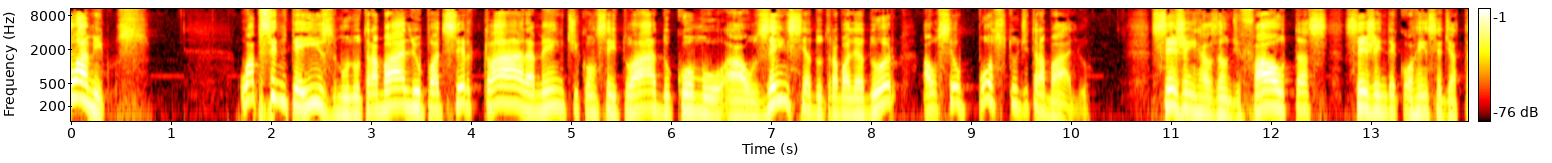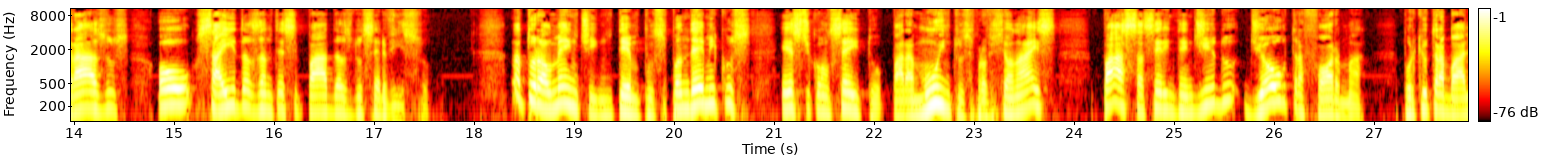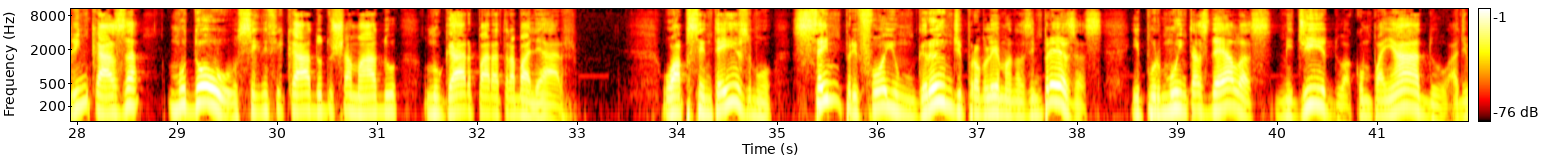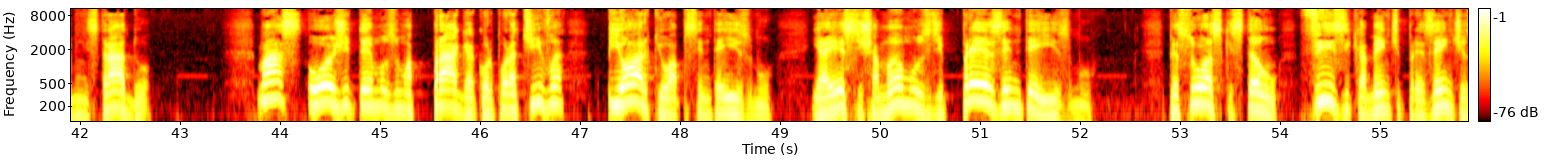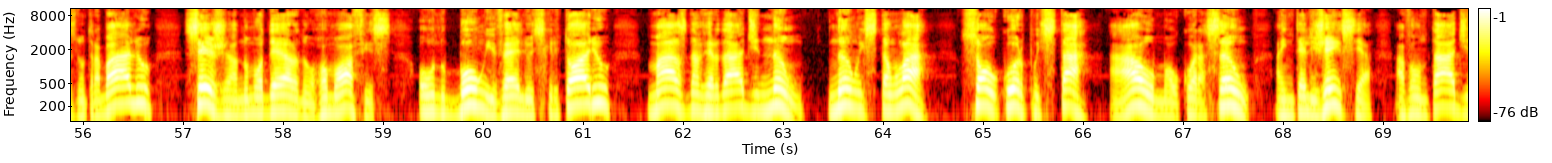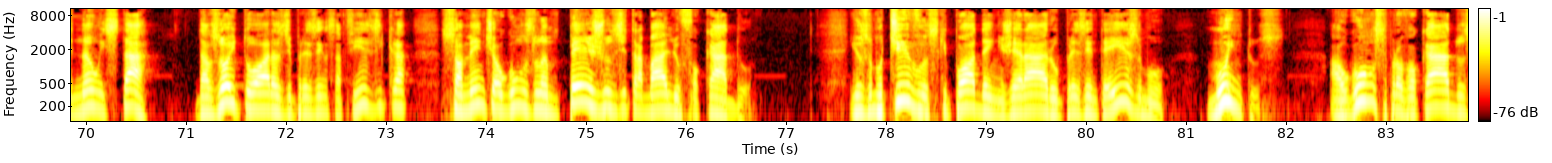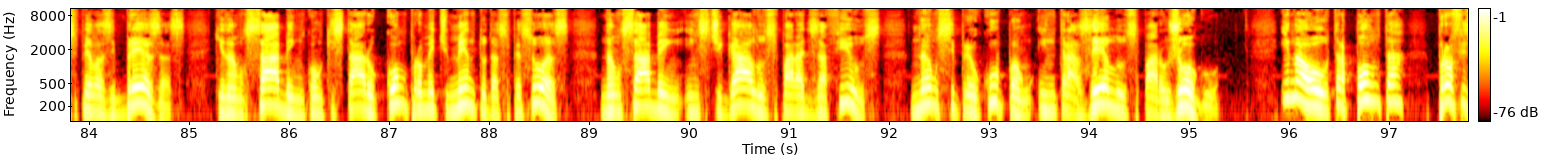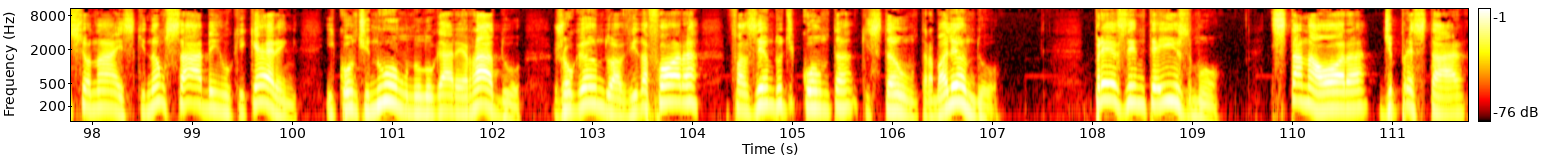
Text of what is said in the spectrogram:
Olá, amigos. O absenteísmo no trabalho pode ser claramente conceituado como a ausência do trabalhador ao seu posto de trabalho, seja em razão de faltas, seja em decorrência de atrasos ou saídas antecipadas do serviço. Naturalmente, em tempos pandêmicos, este conceito, para muitos profissionais, passa a ser entendido de outra forma, porque o trabalho em casa mudou o significado do chamado lugar para trabalhar. O absenteísmo sempre foi um grande problema nas empresas e, por muitas delas, medido, acompanhado, administrado. Mas hoje temos uma praga corporativa pior que o absenteísmo, e a esse chamamos de presenteísmo. Pessoas que estão fisicamente presentes no trabalho, seja no moderno home office ou no bom e velho escritório, mas na verdade não, não estão lá. Só o corpo está, a alma, o coração, a inteligência, a vontade não está. Das oito horas de presença física, somente alguns lampejos de trabalho focado. E os motivos que podem gerar o presenteísmo? Muitos alguns provocados pelas empresas que não sabem conquistar o comprometimento das pessoas, não sabem instigá-los para desafios, não se preocupam em trazê-los para o jogo. E na outra ponta, profissionais que não sabem o que querem e continuam no lugar errado, jogando a vida fora, fazendo de conta que estão trabalhando. Presenteísmo. Está na hora de prestar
